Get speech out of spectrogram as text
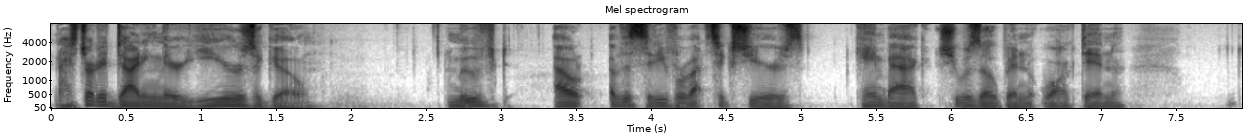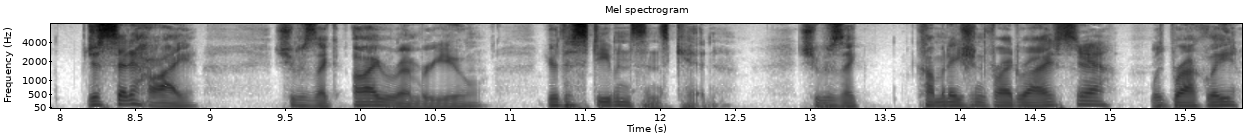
And I started dining there years ago. Moved out of the city for about six years. Came back. She was open. Walked in. Just said hi. She was like, "Oh, I remember you. You're the Stephensons kid." She was like, "Combination fried rice Yeah. with broccoli,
